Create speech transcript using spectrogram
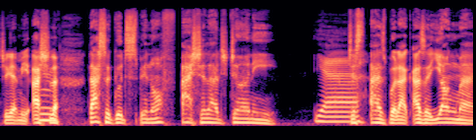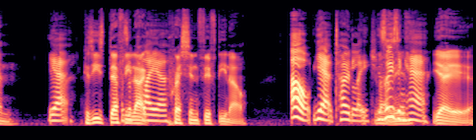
Do you get Mm. me? Ashla, that's a good spin off. Ashalad's journey, yeah, just as but like as a young man, yeah. because he's definitely like player. pressing fifty now. Oh, yeah, totally. He's what I losing mean? hair. Yeah, yeah, yeah.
